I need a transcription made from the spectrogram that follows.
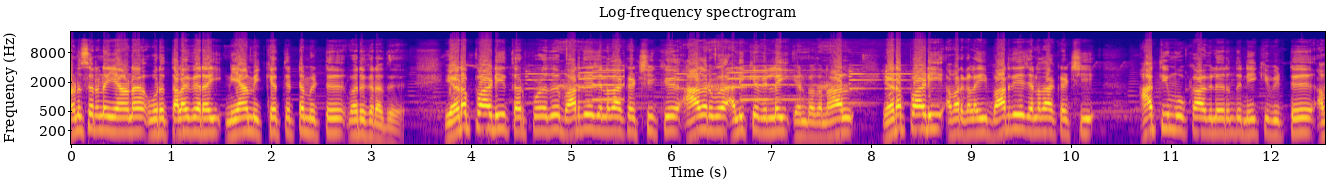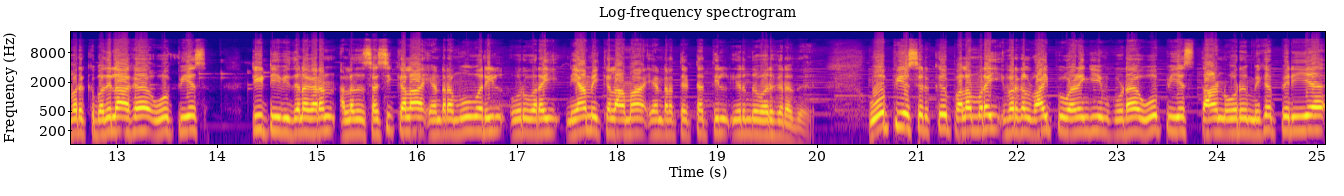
அனுசரணையான ஒரு தலைவரை நியமிக்க திட்டமிட்டு வருகிறது. எடப்பாடி தற்பொழுது பாரதிய ஜனதா கட்சிக்கு ஆதரவு அளிக்கவில்லை என்பதனால் எடப்பாடி அவர்களை பாரதிய ஜனதா கட்சி அதிமுகவிலிருந்து நீக்கிவிட்டு அவருக்கு பதிலாக ஓபிஎஸ் டிடிவி தினகரன் அல்லது சசிகலா என்ற மூவரில் ஒருவரை நியமிக்கலாமா என்ற திட்டத்தில் இருந்து வருகிறது. ஓபிஎஸ்ஸிற்கு பலமுறை இவர்கள் வாய்ப்பு வழங்கியும் கூட ஓபிஎஸ் தான் ஒரு மிகப்பெரிய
